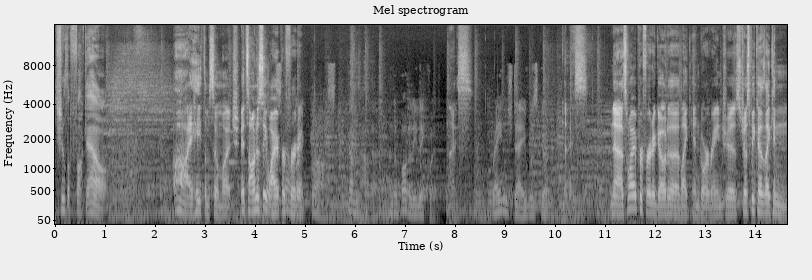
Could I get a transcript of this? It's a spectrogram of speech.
chill the fuck out. Oh, I hate them so much. It's honestly why I prefer to. like brass, gunpowder, and a bodily liquid. Nice. Range day was good. Nice. No, that's why I prefer to go to like indoor ranges, just because I can,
